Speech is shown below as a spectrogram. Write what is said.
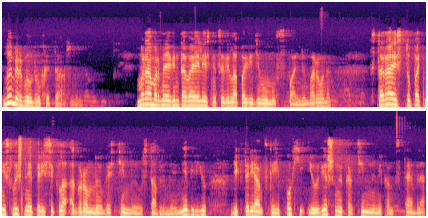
Номер был двухэтажный. Мраморная винтовая лестница вела, по-видимому, в спальню барона. Стараясь ступать неслышно, я пересекла огромную гостиную, уставленную мебелью викторианской эпохи и увешанную картинами констебля.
